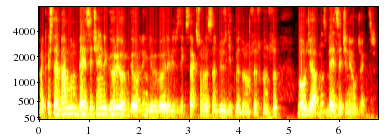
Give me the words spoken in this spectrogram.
Arkadaşlar ben bunu B seçeneğinde görüyorum. Gördüğün gibi böyle bir zikzak sonrasında düz gitme durumu söz konusu. Doğru cevabımız B seçeneği olacaktır.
